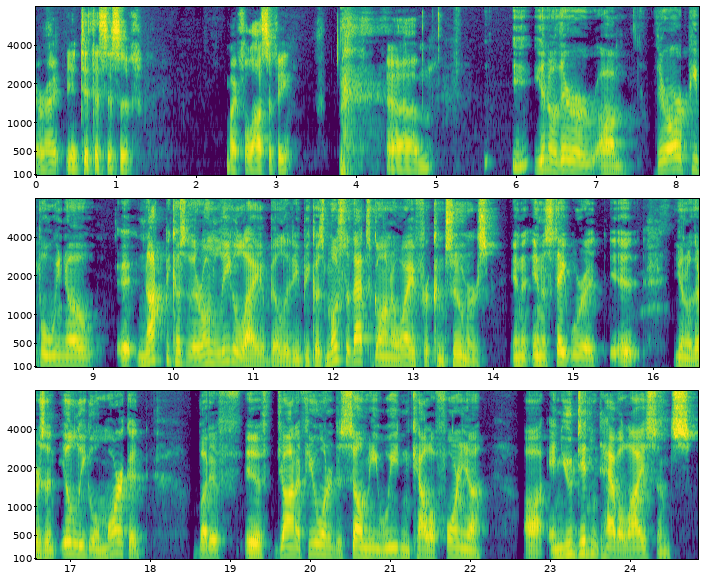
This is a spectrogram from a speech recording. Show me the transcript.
All right, the antithesis of my philosophy. um, you know, there are um, there are people we know eh, not because of their own legal liability, because most of that's gone away for consumers in a, in a state where it, it you know there's an illegal market but if if John, if you wanted to sell me weed in California, uh, and you didn't have a license,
